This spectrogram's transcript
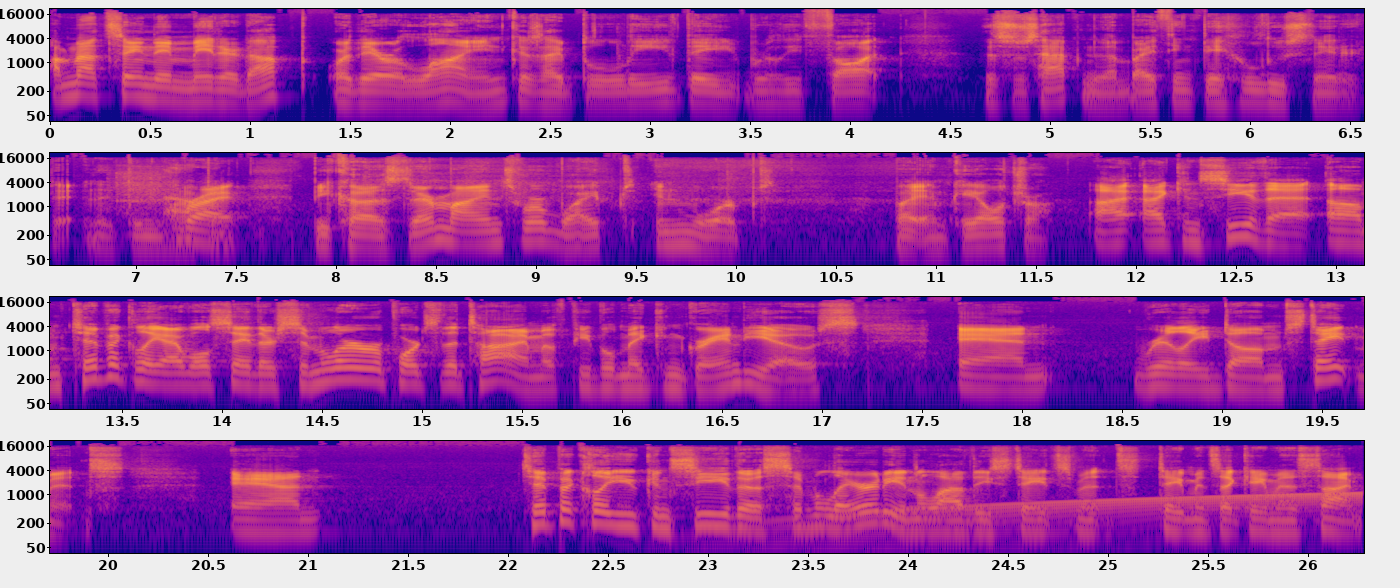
I'm not saying they made it up or they were lying because I believe they really thought this was happening to them, but I think they hallucinated it and it didn't happen Right. because their minds were wiped and warped by MK Ultra. I, I can see that. Um, typically, I will say there's similar reports at the time of people making grandiose and really dumb statements. And typically, you can see the similarity in a lot of these statements statements that came in this time.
